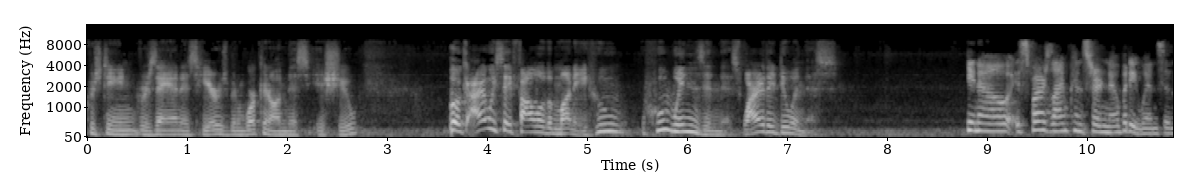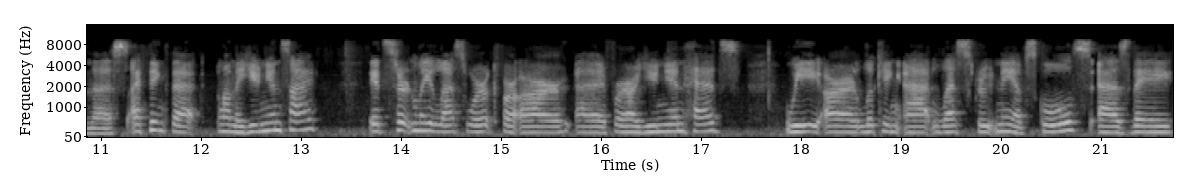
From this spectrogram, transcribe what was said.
Christine Drazan is here, who's been working on this issue. Look, I always say follow the money. Who who wins in this? Why are they doing this? You know, as far as I'm concerned, nobody wins in this. I think that on the union side, it's certainly less work for our uh, for our union heads we are looking at less scrutiny of schools as they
